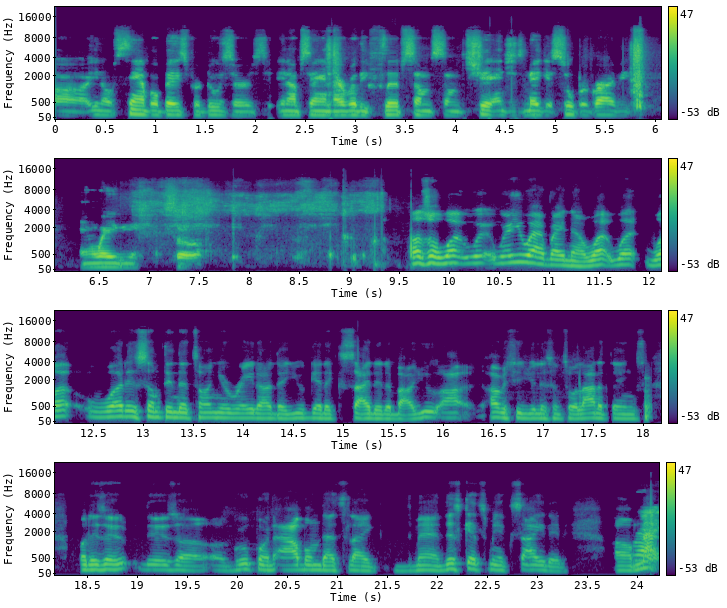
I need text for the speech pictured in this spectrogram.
uh, you know, sample based producers, you know what I'm saying, that really flip some some shit and just make it super grimy and wavy. So also what where, where you at right now? What what what what is something that's on your radar that you get excited about? You uh, obviously you listen to a lot of things, but is there there's a, a group or an album that's like, man, this gets me excited. Um, right. Not,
